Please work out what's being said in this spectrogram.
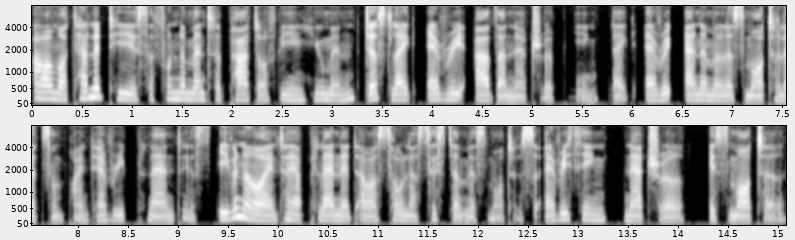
our mortality is a fundamental part of being human, just like every other natural being. Like every animal is mortal at some point, every plant is. Even our entire planet, our solar system is mortal. So everything natural is mortal.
